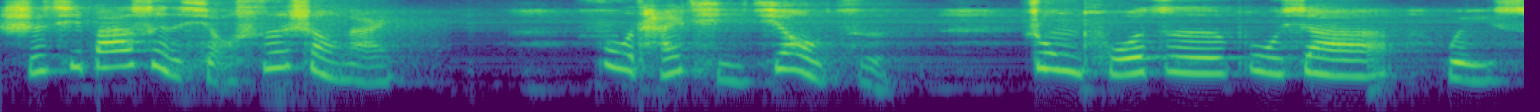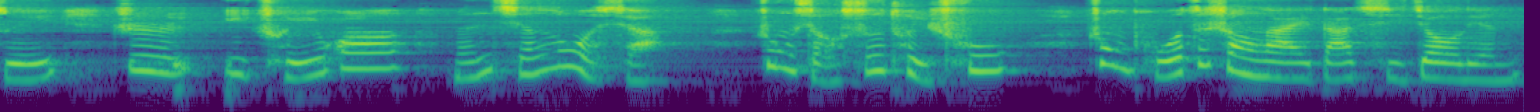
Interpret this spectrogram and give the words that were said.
十七八岁的小厮上来，复抬起轿子，众婆子步下尾随，至一垂花门前落下。众小厮退出，众婆子上来打起轿帘，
